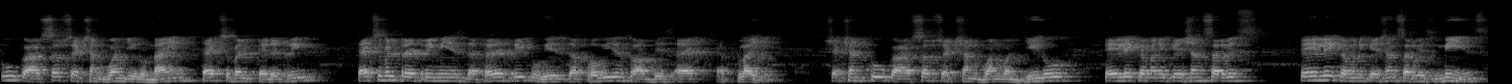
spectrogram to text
2 का subsection 109 taxable territory taxable territory means the territory to which the provisions of this act apply. Section two का sub section one one zero telecommunication service telecommunication service means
